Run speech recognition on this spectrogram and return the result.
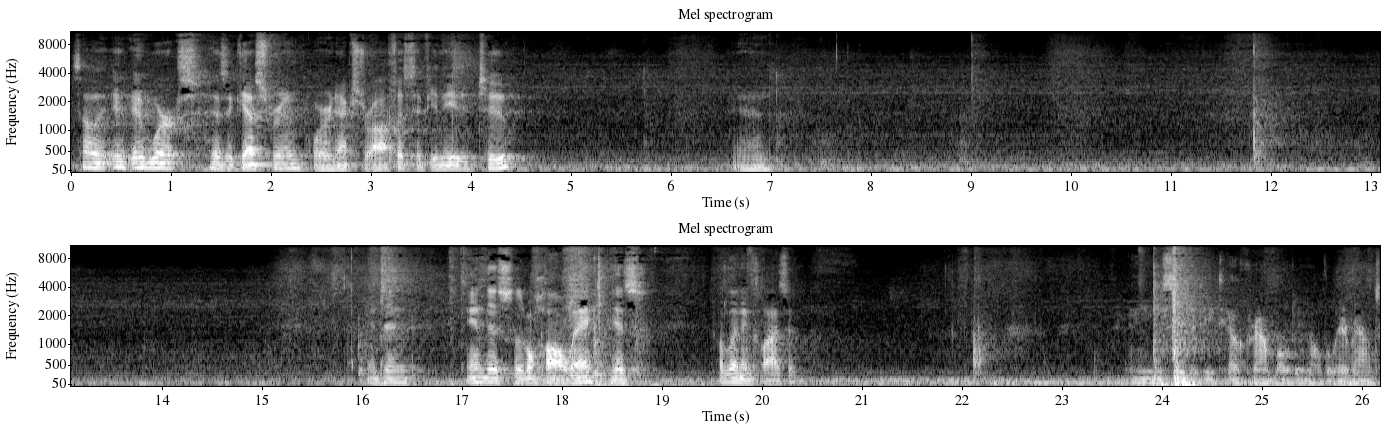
So it, it works as a guest room or an extra office if you needed to. And And then in this little hallway is a linen closet. And you can see the detail crown molding all the way around.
